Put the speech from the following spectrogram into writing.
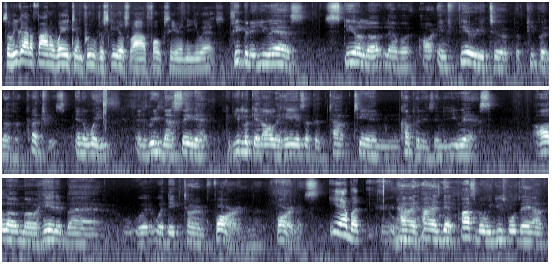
So we've got to find a way to improve the skills for our folks here in the U.S. People in the U.S. skill level are inferior to the people in other countries in a way. And the reason I say that, if you look at all the heads of the top 10 companies in the U.S., all of them are headed by what, what they term foreign, foreigners. Yeah, but and how, how is that possible when you're supposed to have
